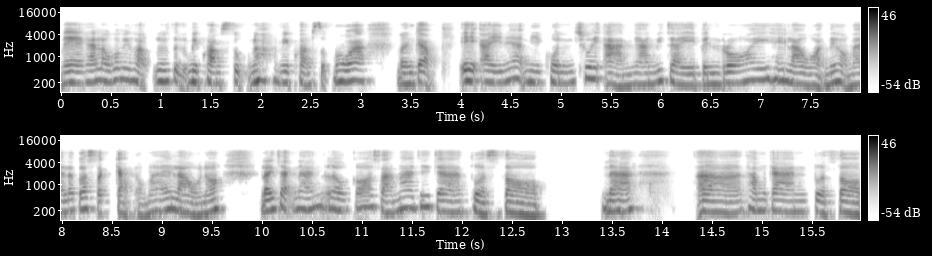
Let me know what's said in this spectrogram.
เป็นไงคะเราก็มีความรู้สึกมีความสุขเนาะมีความสุขเพราะว่าเหมือนกับเอไอเนี่ยมีคนช่วยอ่านงานวิจัยเป็น100ให้เราอะนึกออกไหมแล้วก็สกัดออกมาให้เราเนาะหลังจากนั้นเราก็สามารถที่จะตรวจสอบนะคะอ่าทำการตรวจสอบ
